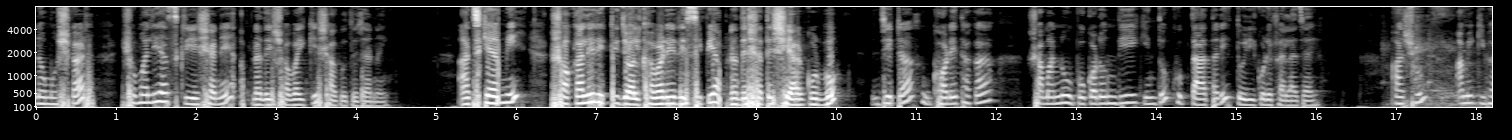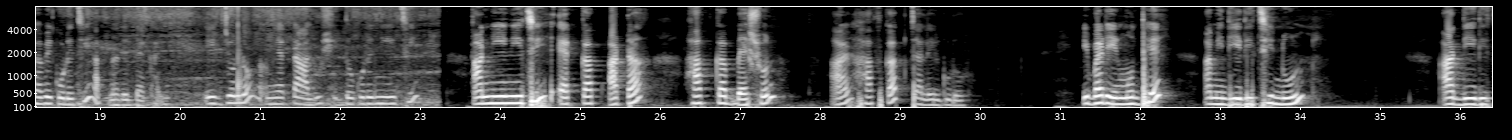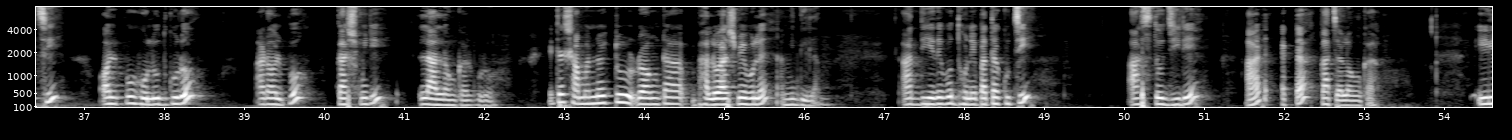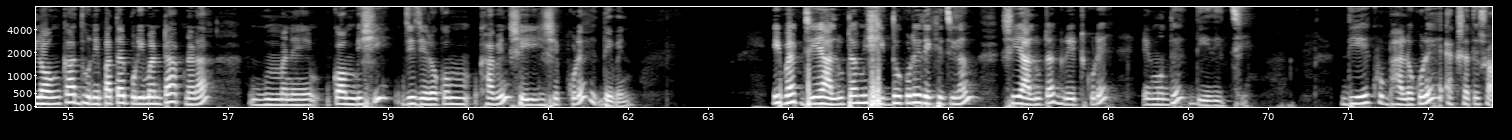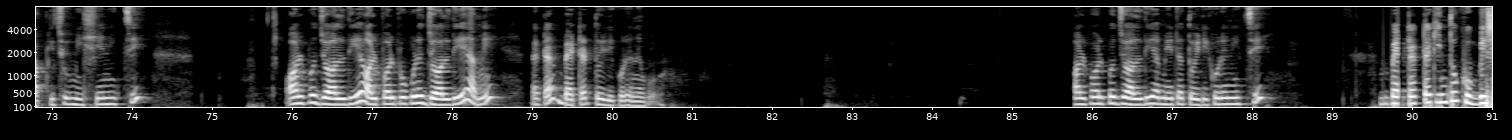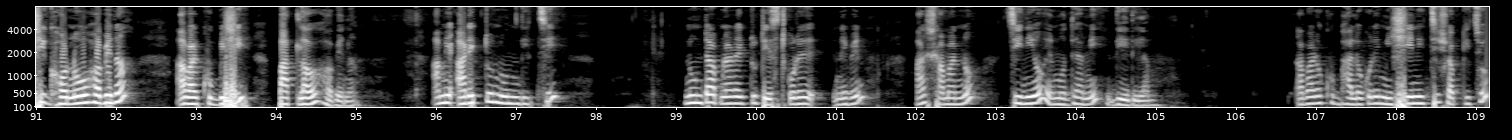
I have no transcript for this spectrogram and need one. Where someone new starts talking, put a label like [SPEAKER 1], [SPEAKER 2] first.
[SPEAKER 1] নমস্কার, সোমালিয়াস ক্রিয়েশনে আপনাদের সবাইকে স্বাগত জানাই। আজকে আমি সকালের একটি জলখাবারের রেসিপি আপনাদের সাথে শেয়ার করব, যেটা ঘরে থাকা সামান্য উপকরণ দিয়েই কিন্তু খুব তাড়াতাড়ি তৈরি করে ফেলা যায়। আসুন, আমি কীভাবে করেছি আপনাদের দেখাই। এর জন্য আমি একটা আলু সিদ্ধ করে নিয়েছি। আর নিয়ে নিয়েছি এক কাপ আটা, হাফ কাপ বেসন আর হাফ কাপ চালের গুঁড়ো। এবার এর মধ্যে আমি দিয়ে দিচ্ছি নুন আর দিয়ে দিচ্ছি অল্প হলুদ গুঁড়ো আর অল্প কাশ্মীরি লাল লঙ্কার গুঁড়ো। এটা সামান্য একটু রঙটা ভালো আসবে বলে আমি দিলাম। আর দিয়ে দেবো ধনে পাতা কুচি, আস্ত জিরে আর একটা কাঁচা লঙ্কা। এই লঙ্কা ধনে পাতার পরিমাণটা আপনারা মানে কম বেশি যে যেরকম খাবেন সেই হিসেব করে দেবেন। এবার যে আলুটা আমি সিদ্ধ করে রেখেছিলাম, সেই আলুটা গ্রেট করে এর মধ্যে দিয়ে দিচ্ছি। দিয়ে খুব ভালো করে একসাথে সব কিছু মিশিয়ে নিচ্ছি। অল্প জল দিয়ে, অল্প অল্প করে জল দিয়ে আমি একটা ব্যাটার তৈরি করে নেব। অল্প অল্প জল দিয়ে আমি এটা তৈরি করে নিচ্ছি। ব্যাটারটা কিন্তু খুব বেশি ঘনও হবে না, আবার খুব বেশি পাতলাও হবে না। আমি আরেকটু নুন দিচ্ছি। নুনটা আপনারা একটু টেস্ট করে নেবেন। আর সামান্য চিনিও এর মধ্যে আমি দিয়ে দিলাম। আবারও খুব ভালো করে মিশিয়ে নিচ্ছি সব কিছু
